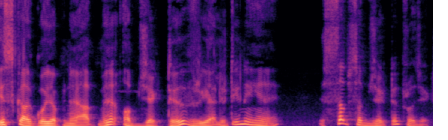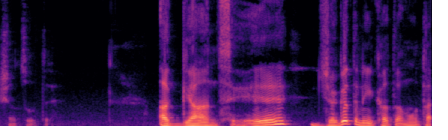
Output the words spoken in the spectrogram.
इसका कोई अपने आप में ऑब्जेक्टिव रियलिटी नहीं है। ये सब सब्जेक्टिव प्रोजेक्शंस होते हैं। अज्ञान से जगत नहीं खत्म होता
